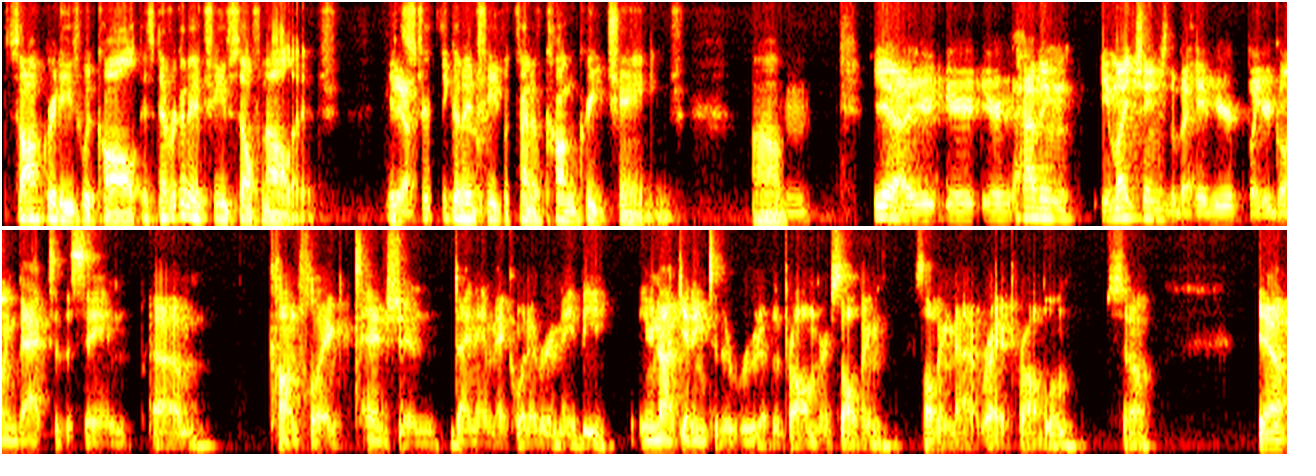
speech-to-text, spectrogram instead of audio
Socrates would call it's never going to achieve self knowledge. It's yeah. strictly going to achieve a kind of concrete change. Um, mm-hmm. Yeah, you're, you're, you're having you might change the behavior, but you're going back to the same um, conflict, tension, dynamic, whatever it may be. You're not getting to the root of the problem or solving solving that right problem. So, yeah,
